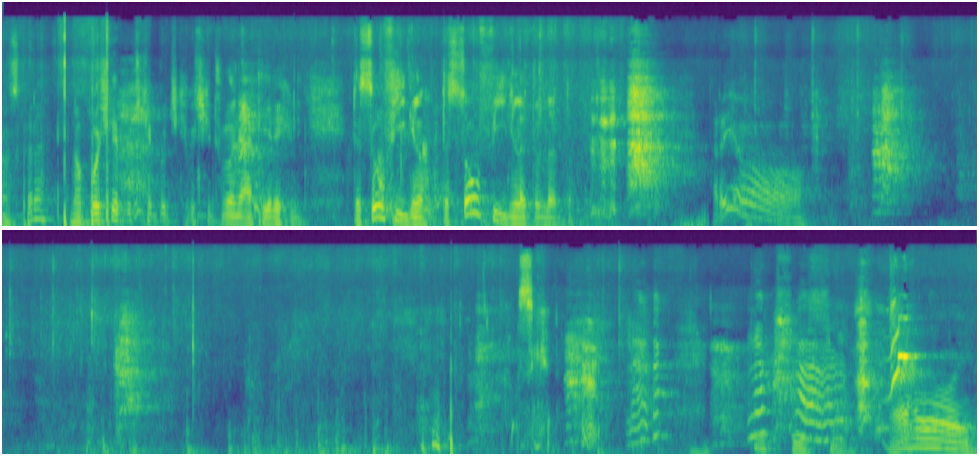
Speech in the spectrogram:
No, skoro. No počkej, počkej, počkej, počkej, to bylo nějaký rychlý. To jsou fígle, to jsou fígle tohleto. Rio. Ahoj.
